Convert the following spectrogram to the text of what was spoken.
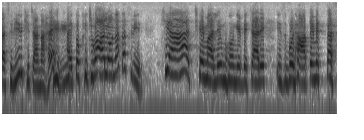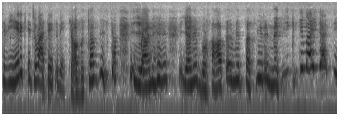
तस्वीर खिंचाना है? हम्म। ऐ तो खिंचवा लो ना तस्वीर। क्या अच्छे मालूम होंगे बेचारे इस बुढ़ापे में तस्वीर खिंचवाते हुए। क्या मतलब है इसका? यानी यानी बुढ़ापे में तस्वीर नहीं खिंचवाई जाती।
